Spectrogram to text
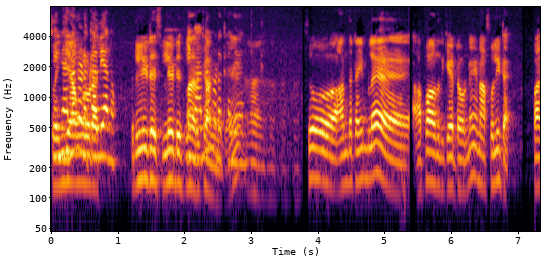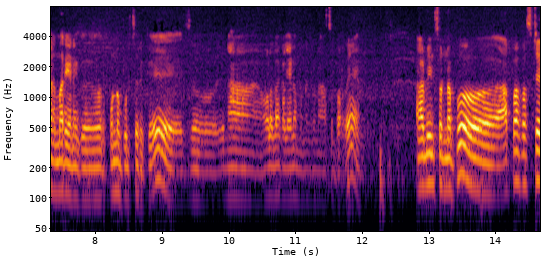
ஸோ இங்கே அவங்களோட கல்யாணம். ரிலேட்டிவ்ஸ் ரிலேட்டிவ்ஸ்லாம் இருக்காங்க. ஸோ அந்த டைமில் அப்பா வந்துட்டு கேட்ட உடனே நான் சொல்லிட்டேன். அப்பா இந்த மாதிரி எனக்கு ஒரு பொண்ணு பிடிச்சிருக்கு. ஸோ நான் அவ்வளோதான் கல்யாணம் பண்ணணும்னு ஆசைப்பட்றேன். அப்படின்னு சொன்னப்போ அப்பா ஃபஸ்ட்டு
